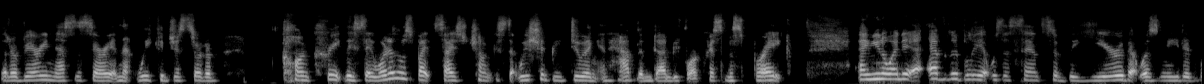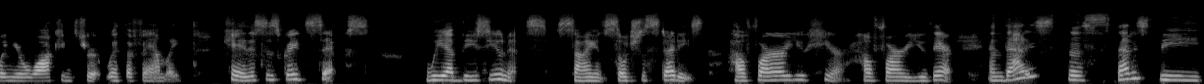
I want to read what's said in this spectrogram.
that are very necessary and that we could just sort of concretely say what are those bite-sized chunks that we should be doing and have them done before christmas break? And you know and inevitably it was a sense of the year that was needed when you're walking through it with the family. Okay this is grade six. We have these units science social studies. How far are you here? How far are you there? And that is the that is the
